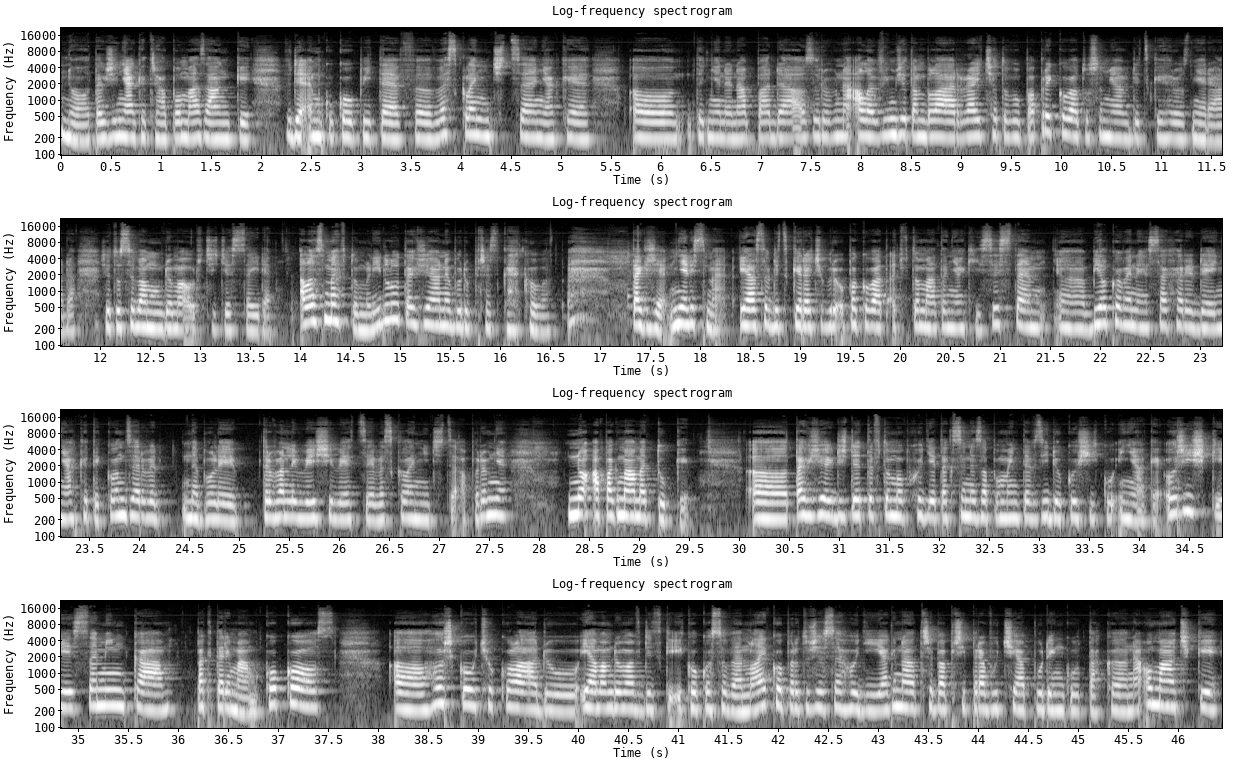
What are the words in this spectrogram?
No, takže nějaké třeba pomazánky v DM koupíte v, ve skleničce, nějaké, o, teď mě nenapadá zrovna, ale vím, že tam byla rajčatovou papriková, tu jsem měla vždycky hrozně ráda, že to se vám doma určitě sejde. Ale jsme v tom Lidlu, takže já nebudu přeskákovat. Takže měli jsme, já se vždycky radši budu opakovat, ať v tom máte nějaký systém, bílkoviny, sacharidy, nějaké ty konzervy, neboli trvanlivější věci ve skleničce a podobně. No a pak máme tuky. Uh, takže když jdete v tom obchodě, tak si nezapomeňte vzít do košíku i nějaké oříšky, semínka, pak tady mám kokos, uh, hořkou čokoládu, já mám doma vždycky i kokosové mléko, protože se hodí jak na třeba přípravu chia pudinku, tak na omáčky.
